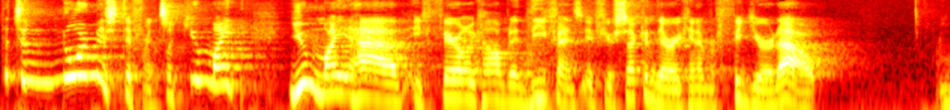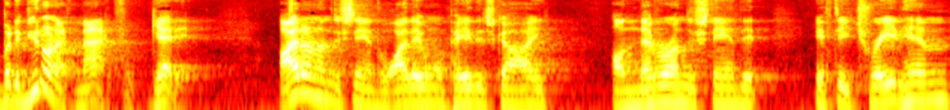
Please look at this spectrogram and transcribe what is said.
That's an enormous difference. Like you might you might have a fairly competent defense if your secondary can ever figure it out. But if you don't have Mack, forget it. I don't understand why they won't pay this guy. I'll never understand it. If they trade him,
